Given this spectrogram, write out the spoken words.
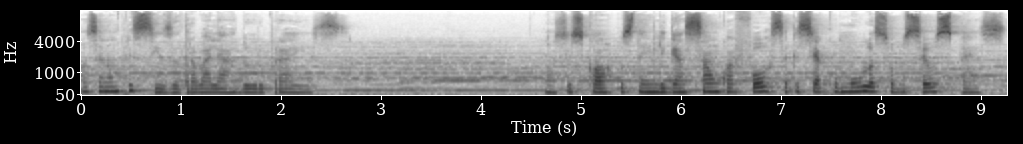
Você não precisa trabalhar duro para isso. Nossos corpos têm ligação com a força que se acumula sob os seus pés.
